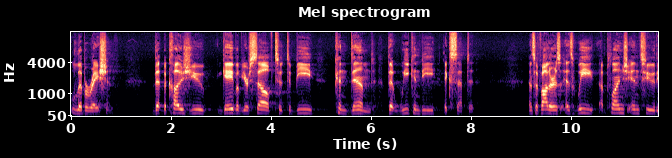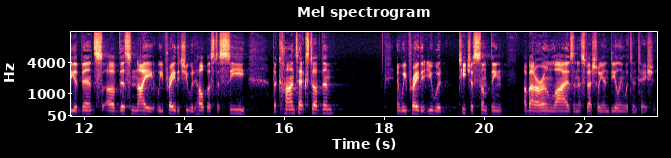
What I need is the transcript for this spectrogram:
liberation. That because you gave of yourself to, to be condemned, that we can be accepted. And so, Father, as, as we plunge into the events of this night, we pray that you would help us to see the context of them. And we pray that you would teach us something about our own lives and especially in dealing with temptation.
